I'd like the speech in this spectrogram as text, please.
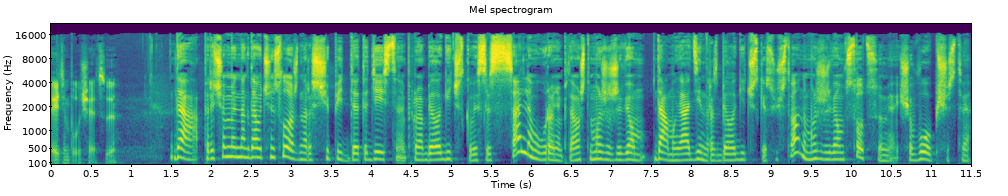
этим, получается, да? Да, причем иногда очень сложно расщепить это действие, например, биологического и социального уровня, потому что мы же живем, да, мы один раз биологические существа, но мы же живем в социуме, еще в обществе,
